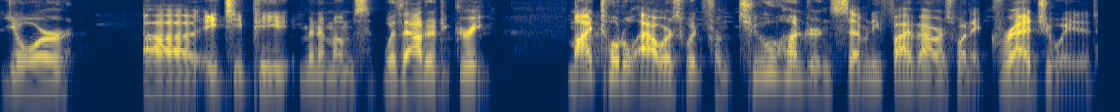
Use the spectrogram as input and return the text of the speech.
your uh, ATP minimums without a degree. My total hours went from 275 hours when I graduated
